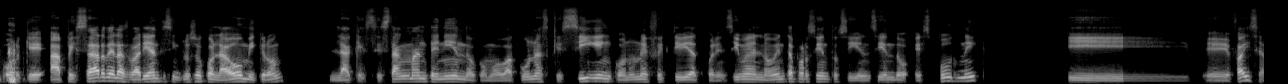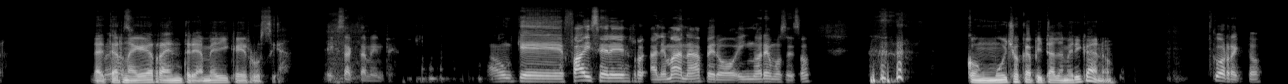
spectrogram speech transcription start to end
porque a pesar de las variantes, incluso con la Omicron, la que se están manteniendo como vacunas que siguen con una efectividad por encima del 90% siguen siendo Sputnik y eh, Pfizer. La eterna guerra entre América y Rusia. Exactamente. Aunque Pfizer es alemana, pero ignoremos eso. Con mucho capital americano. Correcto.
